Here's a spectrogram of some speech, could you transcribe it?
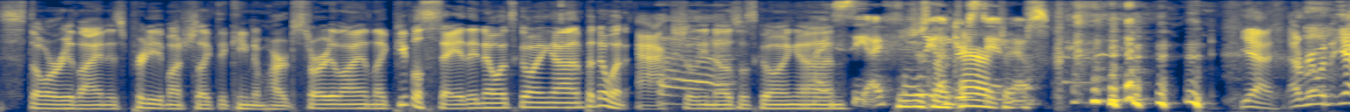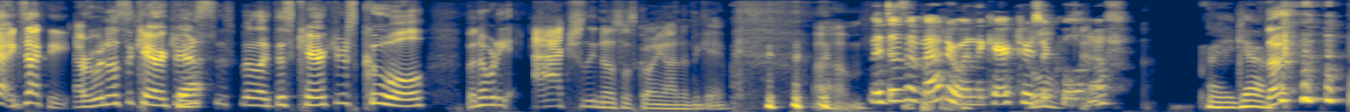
storyline is pretty much like the Kingdom Hearts storyline. Like people say they know what's going on, but no one actually Uh, knows what's going on. I see. I You fully just understand characters. now. Yeah, everyone. Yeah, exactly. Everyone knows the characters. They're like, this character's cool, but nobody actually knows what's going on in the game. Um, It doesn't matter yeah. when the characters are Cool. cool enough. there you go. that,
